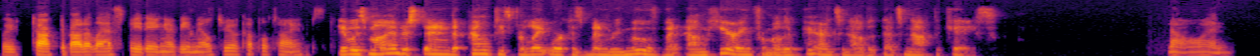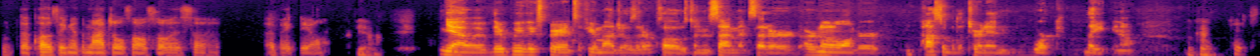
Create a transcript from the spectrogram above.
We talked about it last meeting. I've emailed you a couple times. It was my understanding that penalties for late work has been removed, but I'm hearing from other parents now that that's not the case. No, and the closing of the modules also is a, a big deal. Yeah. Yeah, we've experienced a few modules that are closed and assignments that are, are no longer possible to turn in work late, you know. Okay. Just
